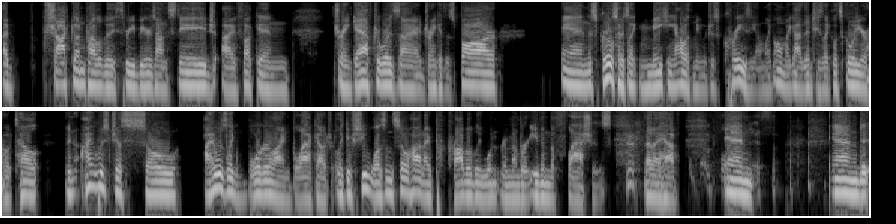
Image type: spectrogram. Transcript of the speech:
I shotgun probably three beers on stage. I fucking drank afterwards. I drank at this bar and this girl starts like making out with me, which is crazy. I'm like, oh my god. Then she's like, let's go to your hotel, and I was just so. I was like borderline blackout. Like if she wasn't so hot, I probably wouldn't remember even the flashes that I have. And- And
